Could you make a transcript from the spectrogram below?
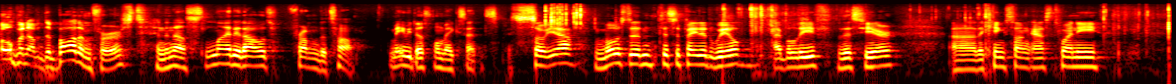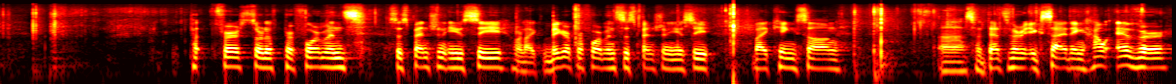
open up the bottom first and then I'll slide it out from the top maybe this will make sense. So yeah, most anticipated wheel, I believe, this year. Uh, the Kingsong S20 first sort of performance suspension EUC, or like bigger performance suspension EUC by Kingsong. Uh, so that's very exciting. However,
